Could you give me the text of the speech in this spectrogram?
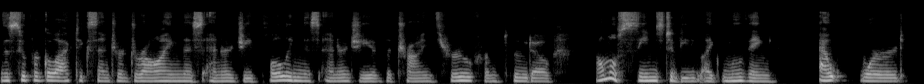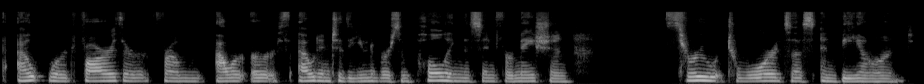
the supergalactic center drawing this energy, pulling this energy of the trine through from Pluto, almost seems to be like moving outward, outward, farther from our Earth, out into the universe, and pulling this information through towards us and beyond.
